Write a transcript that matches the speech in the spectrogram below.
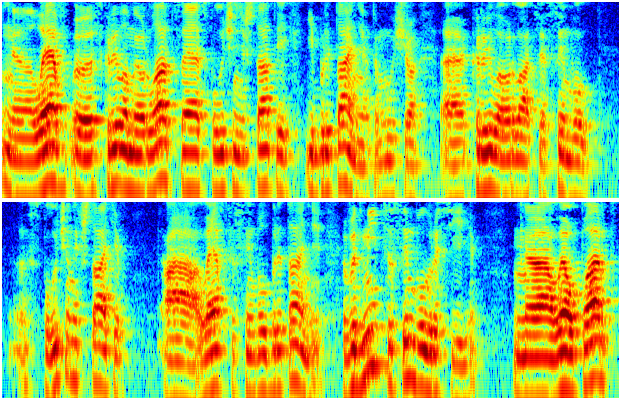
е, Лев е, з крилами орла це Сполучені Штати і Британія, тому що е, крила орла це символ е, Сполучених Штатів, а Лев це символ Британії. Ведмідь це символ Росії. Е, Леопард е,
